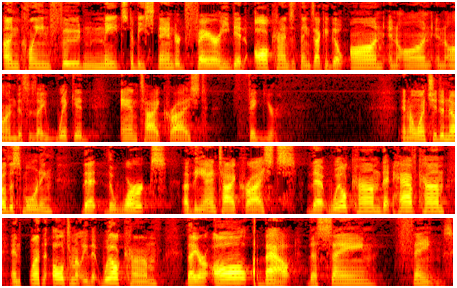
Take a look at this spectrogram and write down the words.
unclean food and meats to be standard fare. He did all kinds of things. I could go on and on and on. This is a wicked antichrist figure. And I want you to know this morning that the works of the antichrists that will come, that have come, and one ultimately that will come, they are all about the same things.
